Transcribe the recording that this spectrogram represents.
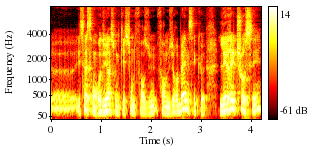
euh, et ça, on revient sur une question de formes urbaines, c'est que les rez-de-chaussée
